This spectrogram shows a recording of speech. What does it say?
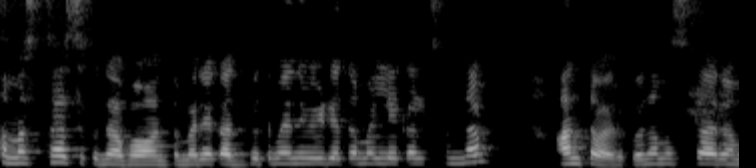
సమస్త సుఖభావంతో మరి ఒక అద్భుతమైన వీడియోతో మళ్ళీ కలుసుకుందాం. అంతవరకు నమస్కారం.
